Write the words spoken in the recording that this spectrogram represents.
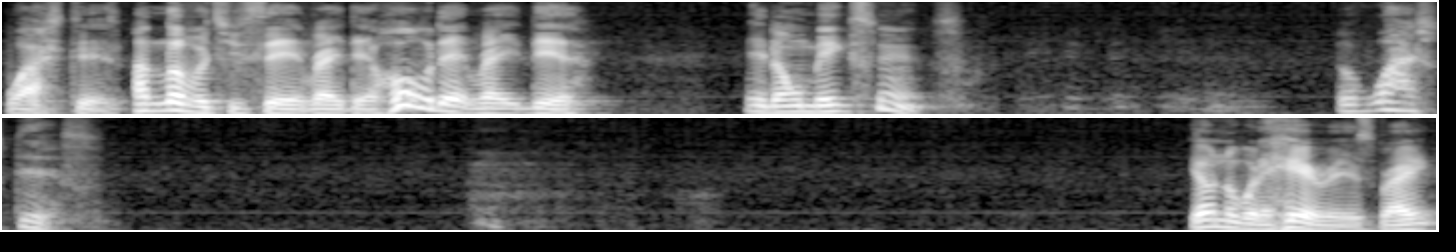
Watch this. I love what you said right there. Hold that right there. It don't make sense. But watch this. Y'all know what a hare is, right?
